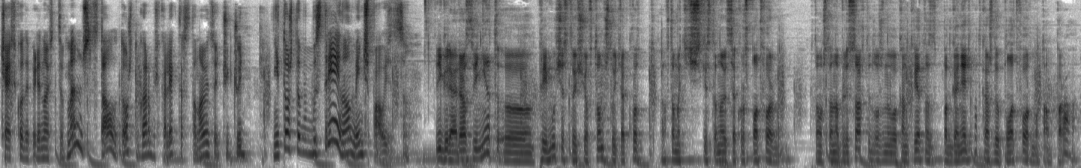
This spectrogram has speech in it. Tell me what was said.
часть кода переносится в менеджер, стало то, что garbage коллектор становится чуть-чуть не то чтобы быстрее, но он меньше паузится. Игорь, а разве нет э, преимущества еще в том, что у тебя код автоматически становится кроссплатформенным? Потому что на плюсах ты должен его конкретно подгонять под каждую платформу, там, про,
